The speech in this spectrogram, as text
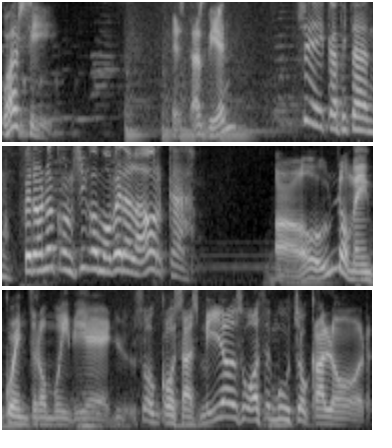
Quasi. ¿Estás bien? Sí, capitán, pero no consigo mover a la orca. Aún no me encuentro muy bien. ¿Son cosas mías o hace mucho calor?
